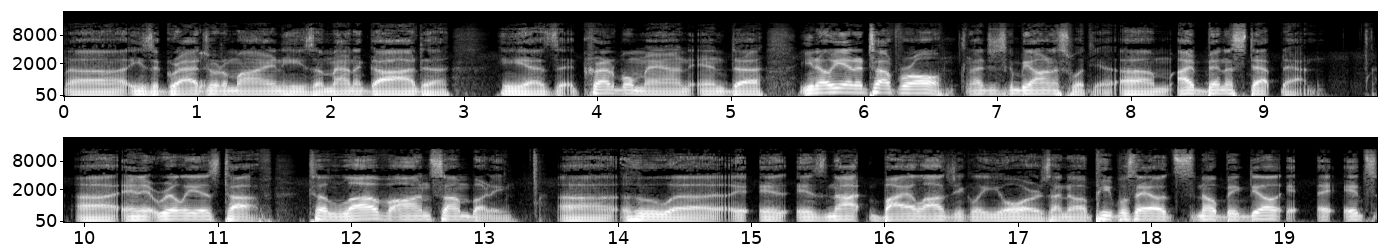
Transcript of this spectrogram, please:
Uh, he's a graduate of mine. He's a man of God. Uh, he has an incredible man, and uh, you know, he had a tough role. I'm just gonna be honest with you. Um, I've been a stepdad, and it really is tough to love on somebody uh, who uh, is, is, not biologically yours. I know people say, "Oh, it's no big deal." It, it's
